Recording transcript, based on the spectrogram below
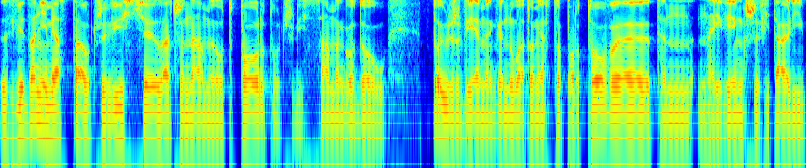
Zwiedzanie miasta oczywiście zaczynamy od portu, czyli z samego dołu. To już wiemy, Genua to miasto portowe, ten największy w Italii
